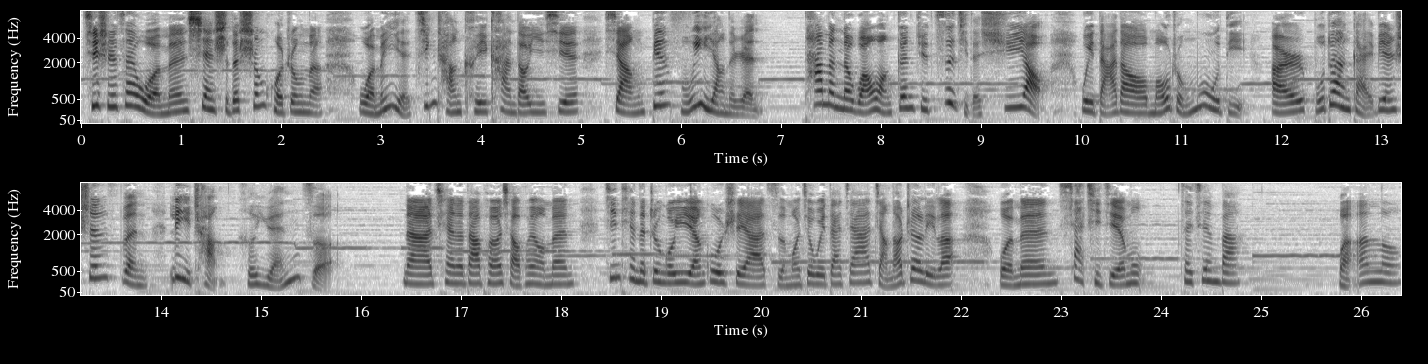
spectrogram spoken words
其实，在我们现实的生活中呢，我们也经常可以看到一些像蝙蝠一样的人，他们呢往往根据自己的需要，为达到某种目的而不断改变身份、立场和原则。那，亲爱的大朋友、小朋友们，今天的中国寓言故事呀，子墨就为大家讲到这里了。我们下期节目再见吧，晚安喽。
